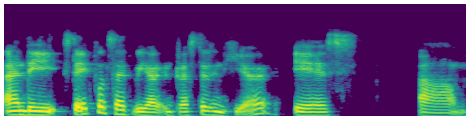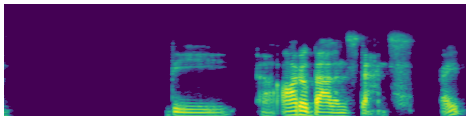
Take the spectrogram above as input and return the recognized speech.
And the stateful set we are interested in here is um, the uh, auto balance stance, right?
